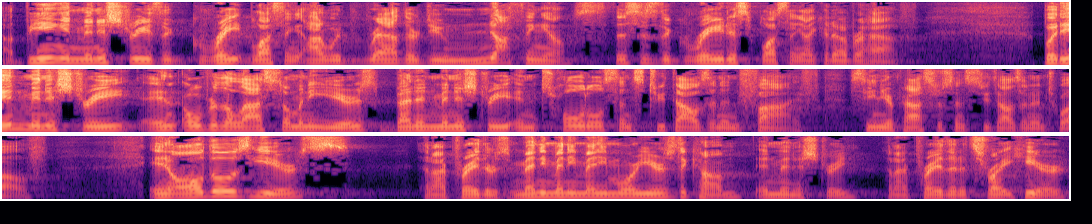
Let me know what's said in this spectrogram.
Uh, being in ministry is a great blessing. I would rather do nothing else. This is the greatest blessing I could ever have. But in ministry, in, over the last so many years, been in ministry in total since 2005, senior pastor since 2012. In all those years, and I pray there's many, many, many more years to come in ministry, and I pray that it's right here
